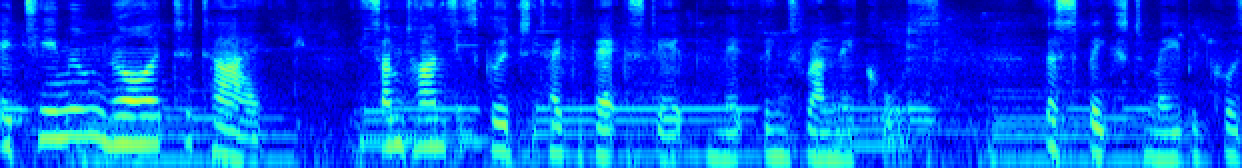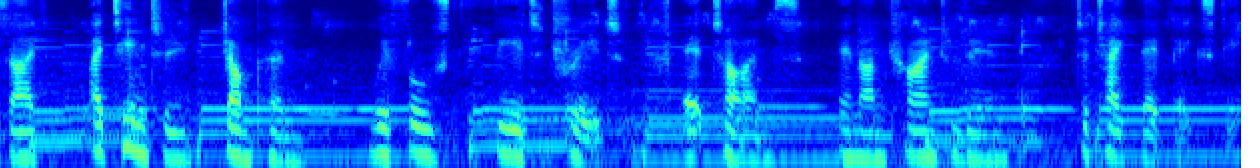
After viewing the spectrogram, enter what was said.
E tēnā noa. Sometimes it's good to take a back step and let things run their course. This speaks to me because I, I tend to jump in where fools fear to tread at times and I'm trying to learn to take that back step.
